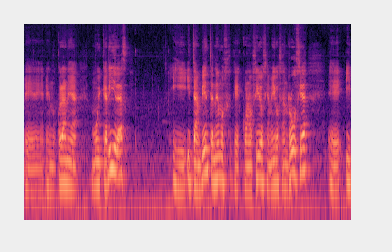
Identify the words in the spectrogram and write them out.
en Ucrania muy queridas. Y, también tenemos conocidos y amigos en Rusia. y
